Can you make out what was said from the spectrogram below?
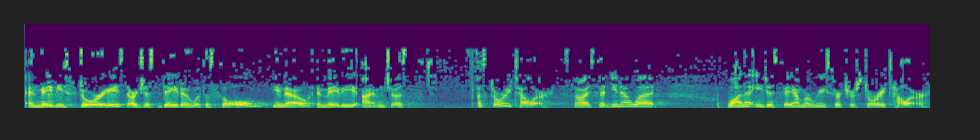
And maybe stories are just data with a soul, you know, and maybe I'm just a storyteller. So I said, you know what? Why don't you just say I'm a researcher storyteller?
